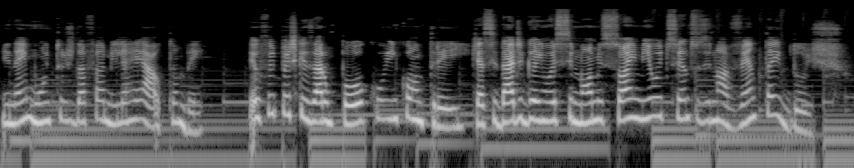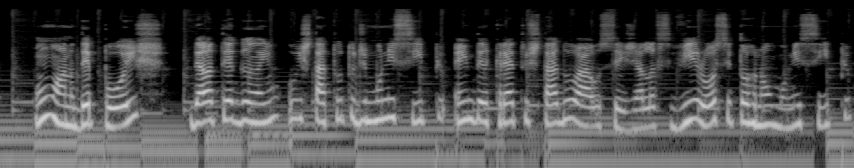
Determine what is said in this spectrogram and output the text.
e nem muitos da família real também. Eu fui pesquisar um pouco e encontrei que a cidade ganhou esse nome só em 1892, um ano depois dela ter ganho o estatuto de município em decreto estadual, ou seja, ela virou, se tornou um município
